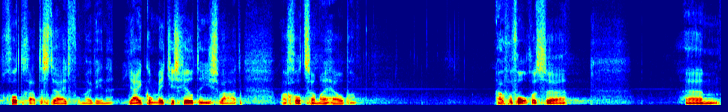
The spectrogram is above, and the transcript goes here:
God gaat de strijd voor mij winnen. Jij komt met je schild en je zwaard, maar God zal mij helpen. Nou, vervolgens uh, um,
